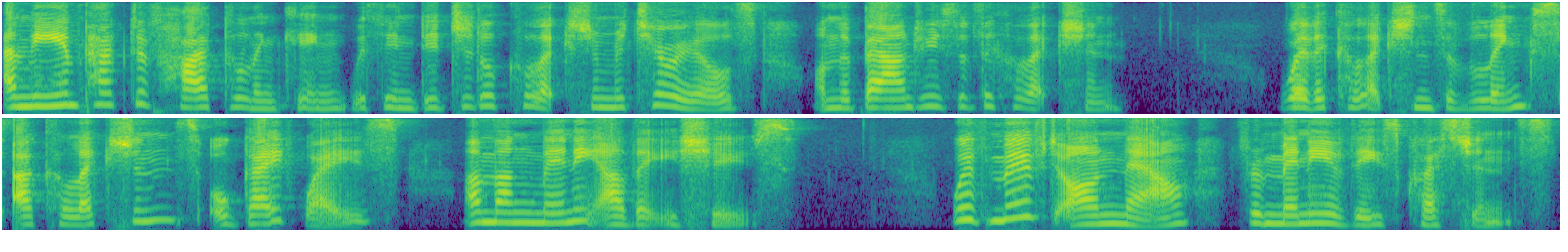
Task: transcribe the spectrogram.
and the impact of hyperlinking within digital collection materials on the boundaries of the collection whether collections of links are collections or gateways, among many other issues. We've moved on now from many of these questions.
